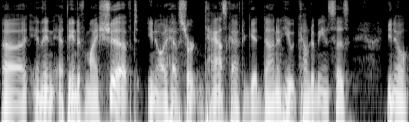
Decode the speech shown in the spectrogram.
Uh, and then at the end of my shift, you know, I'd have certain tasks I have to get done, and he would come to me and says, you know,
